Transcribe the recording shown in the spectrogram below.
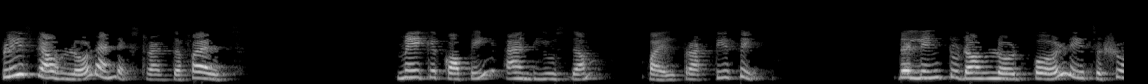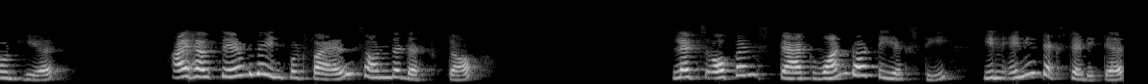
Please download and extract the files. Make a copy and use them while practicing. The link to download Perl is shown here. I have saved the input files on the desktop. Let's open stat1.txt in any text editor.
